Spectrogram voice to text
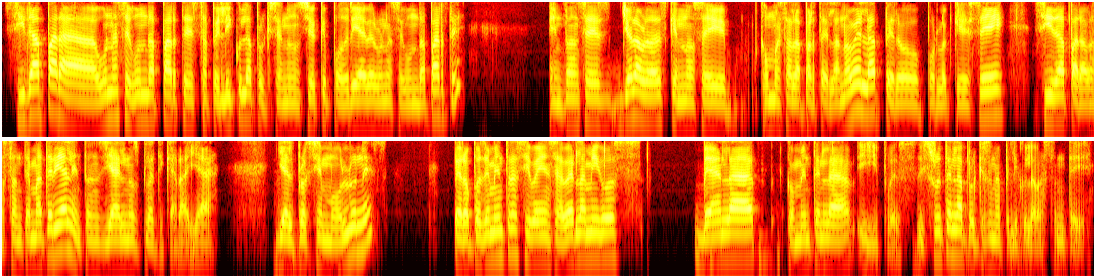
si da para una segunda parte de esta película, porque se anunció que podría haber una segunda parte. Entonces, yo la verdad es que no sé cómo está la parte de la novela, pero por lo que sé, sí da para bastante material, entonces ya él nos platicará ya, ya el próximo lunes. Pero pues de mientras, si váyanse a verla, amigos, véanla, coméntenla y pues disfrútenla porque es una película bastante...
